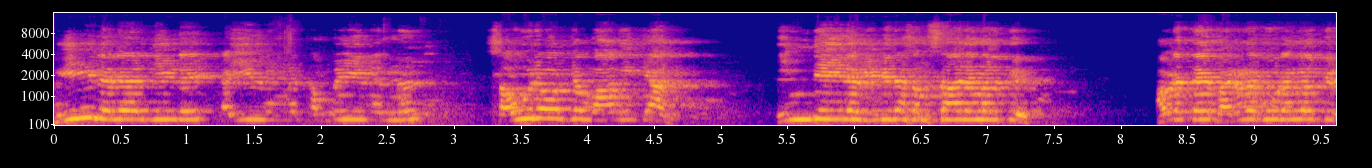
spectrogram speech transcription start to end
ഗ്രീൻ എനർജിയുടെ കയ്യിൽ നിന്ന് കമ്പനിയിൽ നിന്ന് സൗരോർജം വാങ്ങിക്കാൻ ഇന്ത്യയിലെ വിവിധ സംസ്ഥാനങ്ങൾക്ക് അവിടുത്തെ ഭരണകൂടങ്ങൾക്ക്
